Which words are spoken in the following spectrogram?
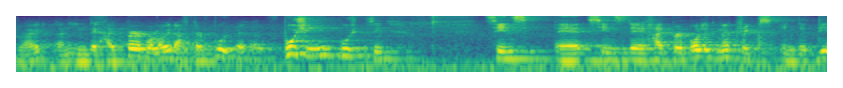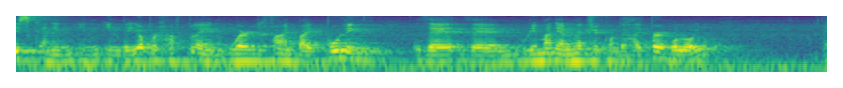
right? And in the hyperboloid, after pu uh, uh pushing, push, since since, uh, since the hyperbolic metrics in the disk and in, in, in, the upper half plane were defined by pulling the, the Riemannian metric on the hyperboloid, uh,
